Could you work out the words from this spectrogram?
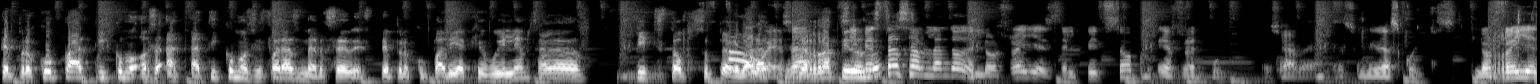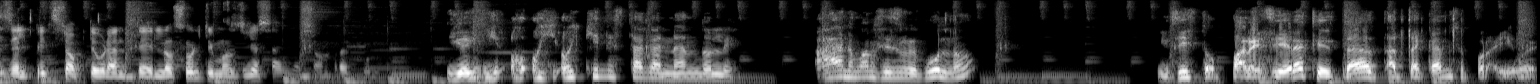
¿Te preocupa a ti como, o sea, a, ti como si fueras Mercedes? ¿Te preocuparía que Williams haga pit stop súper rápido? Si me estás hablando de los reyes del pit stop, es Red Bull. O sea, en resumidas cuentas. Los reyes del pit stop durante los últimos 10 años son Red Bull. Y hoy, hoy, ¿quién está ganándole? Ah, no mames, es Red Bull, ¿no? Insisto, pareciera que está atacándose por ahí, güey.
